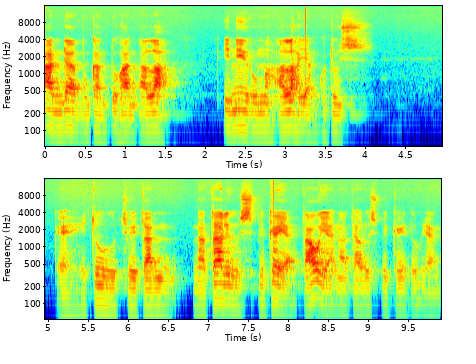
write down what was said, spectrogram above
Anda bukan Tuhan Allah. Ini rumah Allah yang kudus. Oke, itu cuitan Natalius Pigai ya. Tahu ya Natalius Pigai itu yang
